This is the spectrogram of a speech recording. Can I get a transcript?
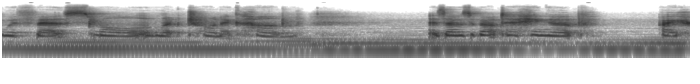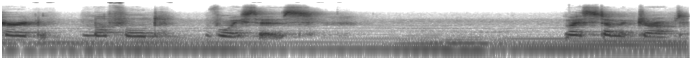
with that small electronic hum. As I was about to hang up, I heard muffled voices. My stomach dropped.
